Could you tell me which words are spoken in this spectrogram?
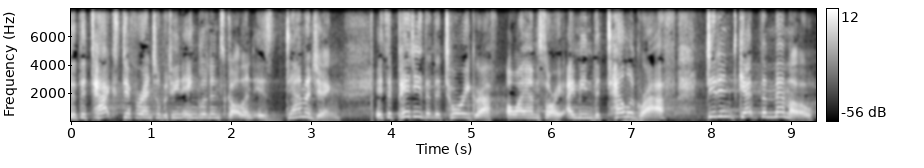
that the tax differential between England and Scotland is damaging it's a pity that the Torygraph, oh, I am sorry, I mean the Telegraph, didn't get the memo.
